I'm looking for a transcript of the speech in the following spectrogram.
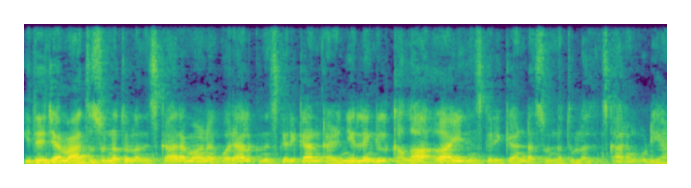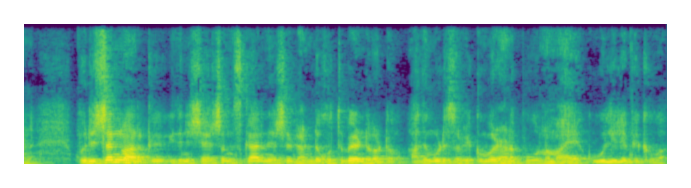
ഇത് ജമാഅത്ത് സുന്നത്തുള്ള നിസ്കാരമാണ്. ഒരാൾക്ക് നിസ്കരിക്കാൻ കഴിഞ്ഞില്ലെങ്കിൽ കലാ ആയി നിസ്കരിക്കേണ്ട സുന്നത്തുള്ള നിസ്കാരം കൂടിയാണ്. പുരുഷന്മാർക്ക് ഇതിനുശേഷം നിസ്കാരത്തിന് ശേഷം രണ്ട് കുത്തുബയുണ്ട് കേട്ടോ. അതും കൂടി ശ്രമിക്കുമ്പോഴാണ് പൂർണമായ കൂലി ലഭിക്കുക.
